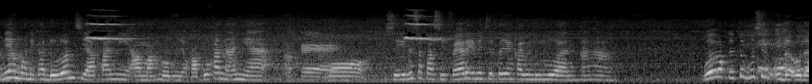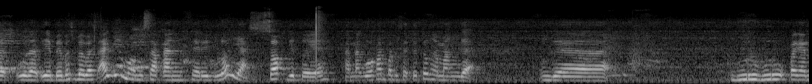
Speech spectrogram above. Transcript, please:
ini yang mau nikah duluan siapa nih almarhum nyokap lu kan nanya Oke. mau si ini siapa si Ferry ini cerita yang kawin duluan Aha. Gue waktu itu gue sih udah udah udah ya bebas bebas aja mau misalkan Ferry dulu ya sok gitu ya karena gue kan pada saat itu memang nggak nggak buru-buru pengen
